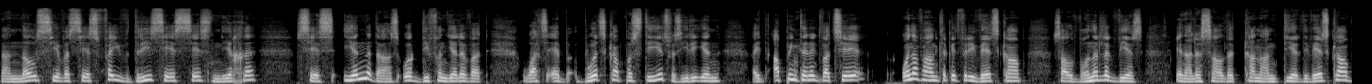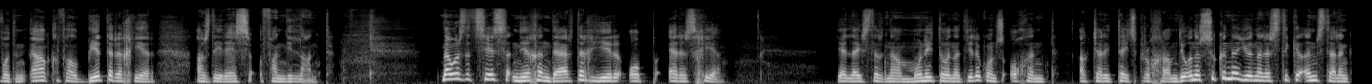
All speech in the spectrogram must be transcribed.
na 0765366961. Daar's ook die van julle wat WhatsApp boodskappe stuur, soos hierdie een uit Appington het wat sê onafhanklikheid vir die Weskaap sal wonderlik wees en hulle sal dit kan hanteer. Die Weskaap word in elk geval beter regeer as die res van die land. Nou is dit 6:39 hier op RSG. Jy luister na Monitor natuurlik ons oggend aktualiteitsprogram. Die ondersoekende journalistieke instelling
